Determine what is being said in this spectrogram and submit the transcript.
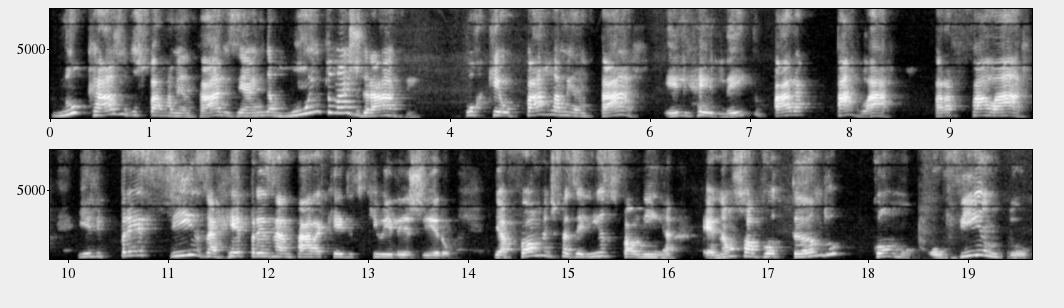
No caso dos parlamentares, é ainda muito mais grave, porque o parlamentar ele é eleito para falar, para falar, e ele precisa representar aqueles que o elegeram. E a forma de fazer isso, Paulinha, é não só votando, como ouvindo,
